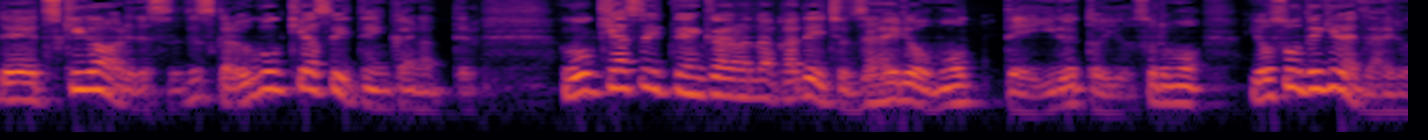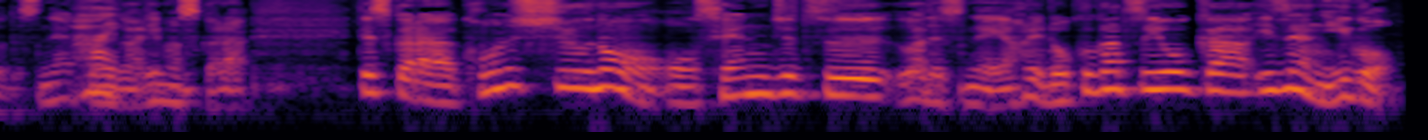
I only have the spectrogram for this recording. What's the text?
で、月替わりです。ですから動きやすい展開になってる。動きやすい展開の中で一応材料を持っているという、それも予想できない材料ですね。これがありますから、はいですから、今週の戦術はですね、やはり6月8日以前以後、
